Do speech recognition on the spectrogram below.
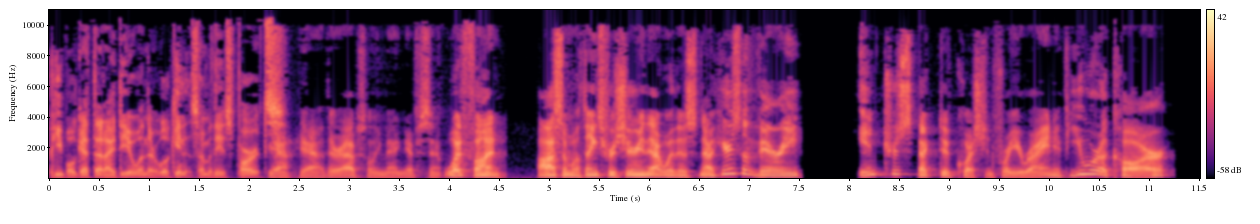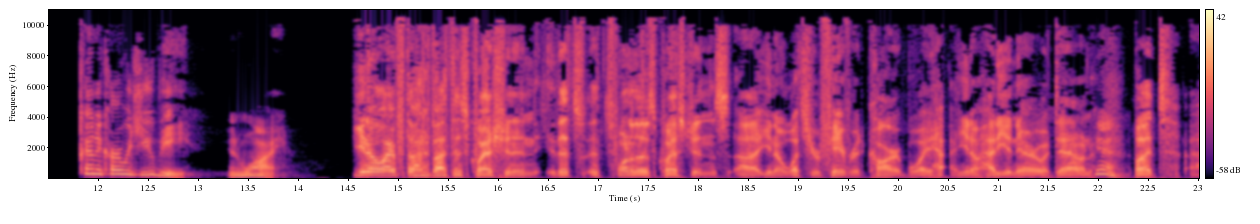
people get that idea when they're looking at some of these parts. Yeah, yeah, they're absolutely magnificent. What fun! Awesome. Well, thanks for sharing that with us. Now, here's a very introspective question for you, Ryan. If you were a car, what kind of car would you be, and why? You know, I've thought about this question, and that's it's one of those questions. Uh, you know, what's your favorite car? Boy, how, you know, how do you narrow it down? Yeah. But uh,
